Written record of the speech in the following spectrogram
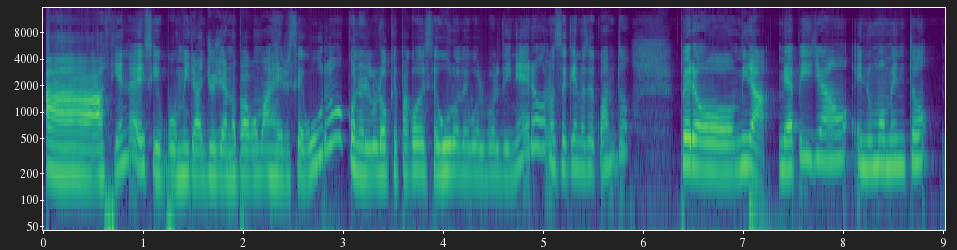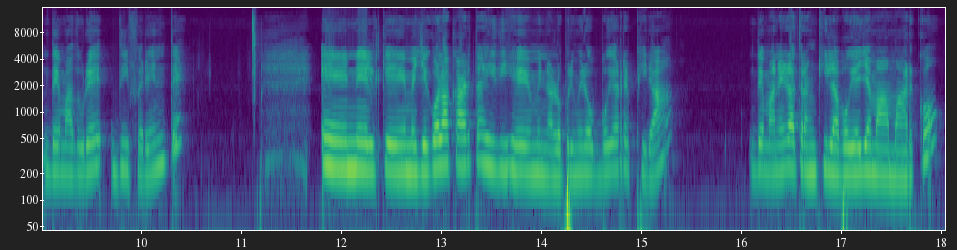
a Hacienda y decir, pues mira, yo ya no pago más el seguro, con lo que pago de seguro devuelvo el dinero, no sé qué, no sé cuánto. Pero mira, me ha pillado en un momento de madurez diferente en el que me llegó la carta y dije, mira, lo primero voy a respirar, de manera tranquila voy a llamar a Marco.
